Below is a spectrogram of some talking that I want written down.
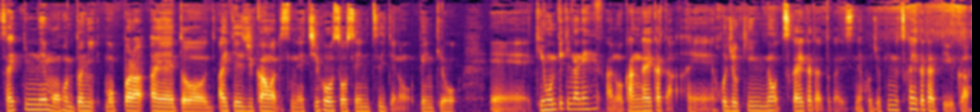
最近ね、もう本当にもっぱら、えっ、と、空いてる時間はですね、地方創生についての勉強、えー、基本的なね、あの考え方、えー、補助金の使い方とかですね、補助金の使い方っていうか、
